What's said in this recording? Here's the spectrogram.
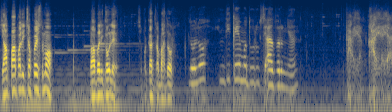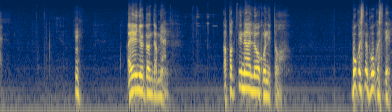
siya ang papalit sa pwesto mo. Babalik ka ulit sa pagkatrabahador. Lolo, hindi kayo madurog si Alvaro niyan? Kayang-kaya yan. Ayan nyo, Don Damian. Kapag tinalo ko nito, bukas na bukas din,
